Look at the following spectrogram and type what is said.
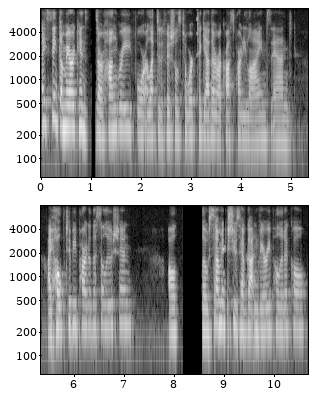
I think Americans are hungry for elected officials to work together across party lines, and I hope to be part of the solution. Although some issues have gotten very political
